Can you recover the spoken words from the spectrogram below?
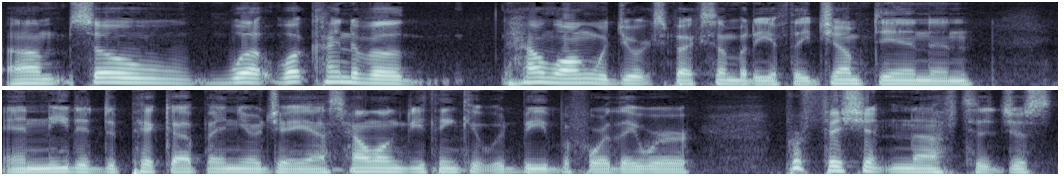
Um, so what what kind of a how long would you expect somebody if they jumped in and and needed to pick up Enyo.js, how long do you think it would be before they were proficient enough to just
